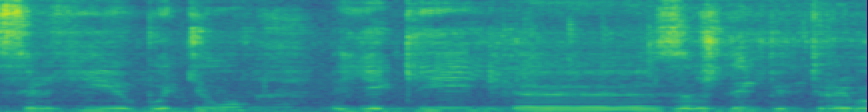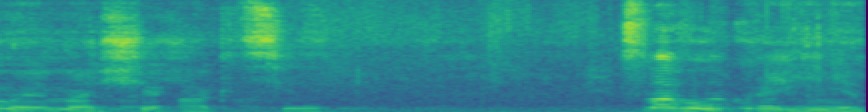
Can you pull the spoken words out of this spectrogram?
Сергію Бодю, який е, завжди підтримує наші акції. Слава Україні!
